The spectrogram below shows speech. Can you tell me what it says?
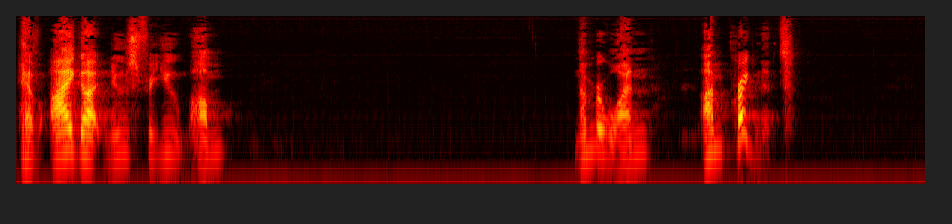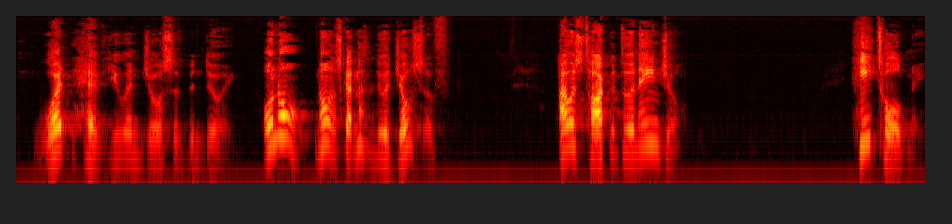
Have I got news for you, mom? Number one, I'm pregnant. What have you and Joseph been doing? Oh, no, no, it's got nothing to do with Joseph. I was talking to an angel. He told me.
